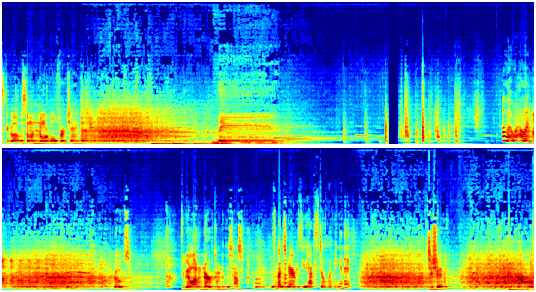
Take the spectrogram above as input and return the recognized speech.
Nice to go out with someone normal for a change. Hello, Alan. Rose, you got a lot of nerve coming to this house. As much nerve as you have still living in it? Touche. Wow,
